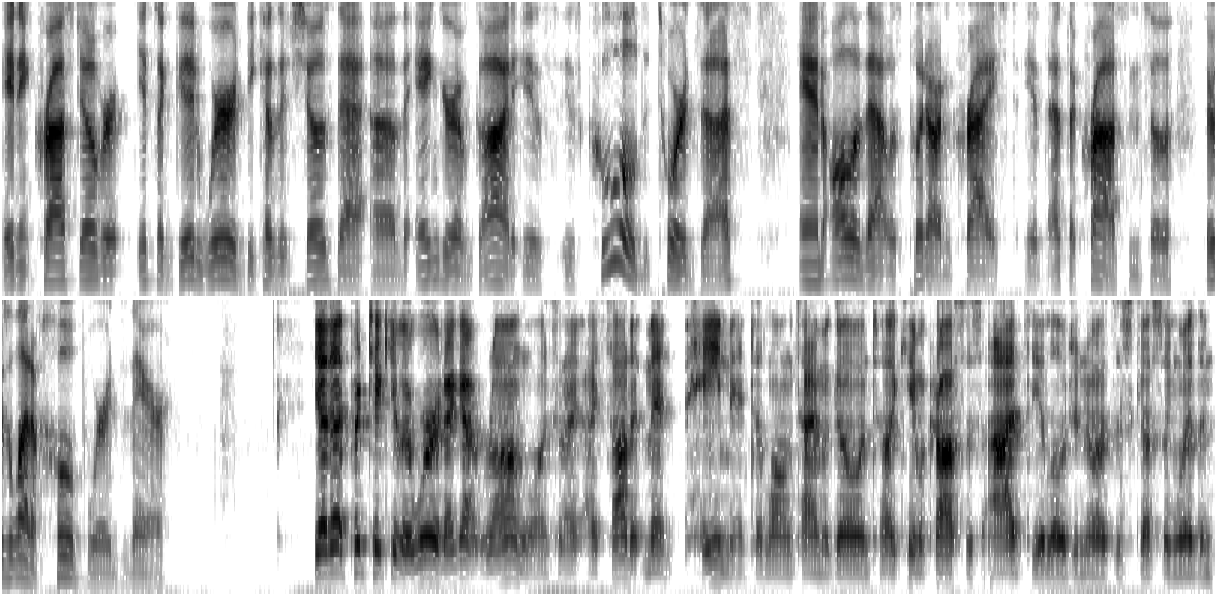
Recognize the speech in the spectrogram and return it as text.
and it crossed over it's a good word because it shows that uh, the anger of God is is cooled towards us and all of that was put on Christ at the cross. And so there's a lot of hope words there. Yeah, that particular word I got wrong once, and I, I thought it meant payment a long time ago until I came across this odd theologian who I was discussing with, and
